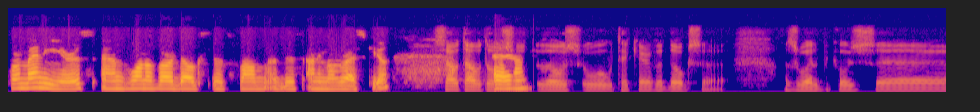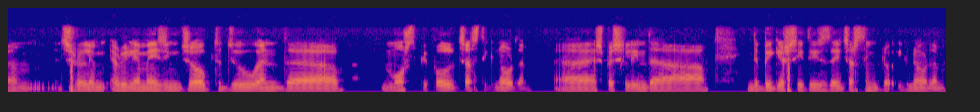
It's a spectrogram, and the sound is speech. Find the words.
for many years. And one of our dogs is from this animal rescue. Shout out also uh, to those who take care of the dogs. As well, because uh, it's really a really amazing job to do, and uh, most people just ignore them, uh, especially in the in the bigger cities. They just ignore them,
